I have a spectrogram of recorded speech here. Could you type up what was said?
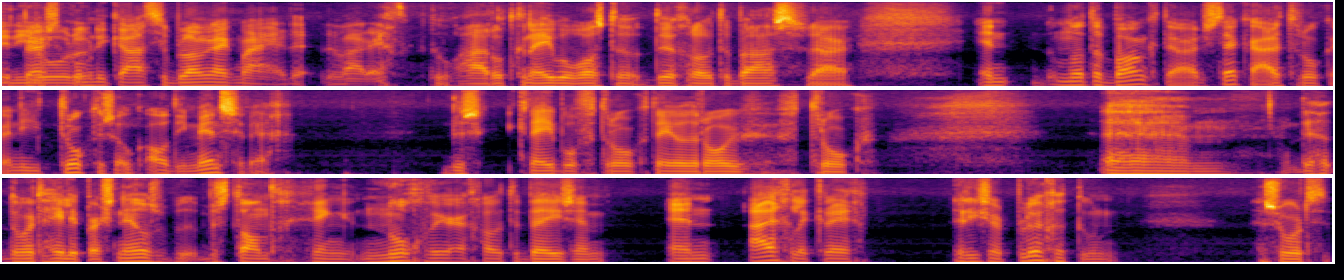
senioren. perscommunicatie belangrijk, maar ja, er waren echt. Ik bedoel, Harold Knebel was de, de grote baas daar. En omdat de bank daar de stekker uittrok en die trok dus ook al die mensen weg. Dus Knebel vertrok, Theo de Rooij vertrok. Ehm, de- door het hele personeelsbestand ging nog weer een grote bezem. En eigenlijk kreeg Richard Plugge toen een soort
